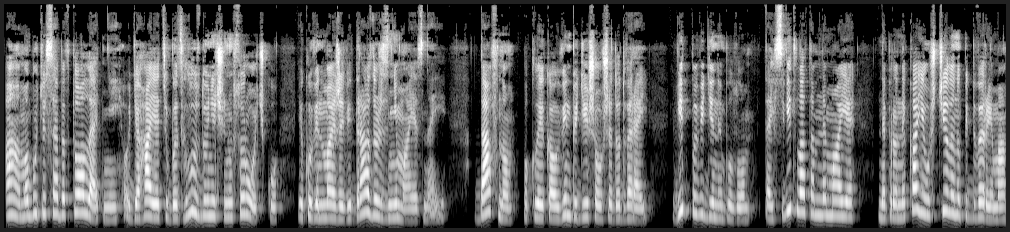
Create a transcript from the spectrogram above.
А, мабуть, у себе в туалетній, одягає цю безглузду нічну сорочку, яку він майже відразу ж знімає з неї. Дафно, покликав він, підійшовши до дверей. Відповіді не було, та й світла там немає, не проникає у щілину під дверима.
